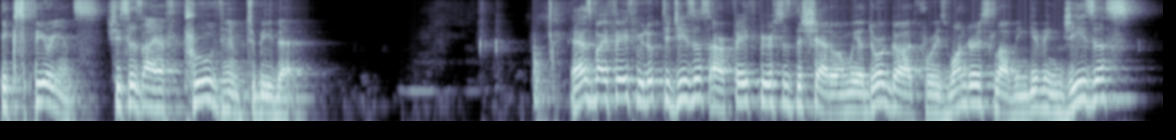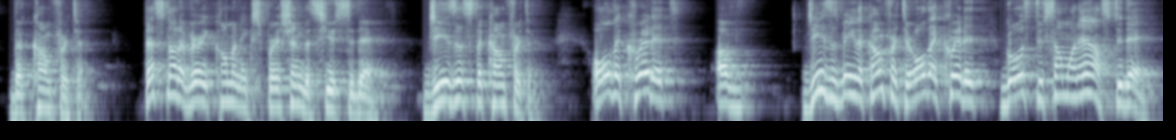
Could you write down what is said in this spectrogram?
experience. She says, I have proved him to be that. As by faith we look to Jesus, our faith pierces the shadow, and we adore God for his wondrous love in giving Jesus the Comforter. That's not a very common expression that's used today. Jesus the Comforter. All the credit of Jesus being the Comforter, all that credit goes to someone else today.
